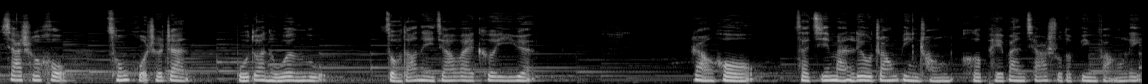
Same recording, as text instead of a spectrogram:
下车后，从火车站不断的问路，走到那家外科医院，然后。在挤满六张病床和陪伴家属的病房里，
